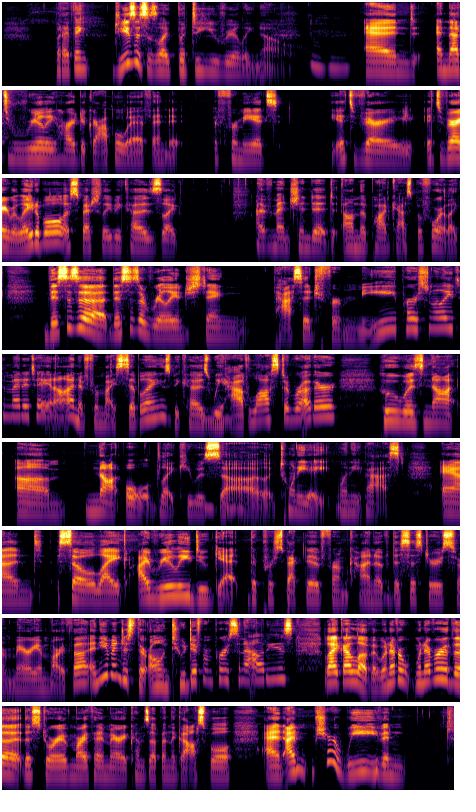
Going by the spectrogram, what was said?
But I think Jesus is like, but do you really know? Mm-hmm. And and that's really hard to grapple with. And it, for me, it's it's very it's very relatable, especially because like I've mentioned it on the podcast before. Like this is a this is a really interesting passage for me personally to meditate on and for my siblings because we have lost a brother who was not um not old. Like he was uh like 28 when he passed. And so like i really do get the perspective from kind of the sisters from mary and martha and even just their own two different personalities. Like i love it. Whenever whenever the the story of martha and mary comes up in the gospel and i'm sure we even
